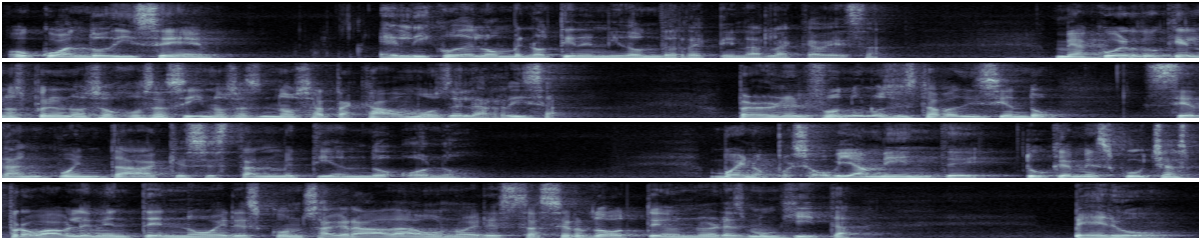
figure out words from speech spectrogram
O cuando dice, el Hijo del Hombre no tiene ni dónde reclinar la cabeza. Me acuerdo que Él nos ponía unos ojos así, nos, nos atacábamos de la risa, pero en el fondo nos estaba diciendo, se dan cuenta a qué se están metiendo o no. Bueno, pues obviamente tú que me escuchas probablemente no eres consagrada o no eres sacerdote o no eres monjita, pero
